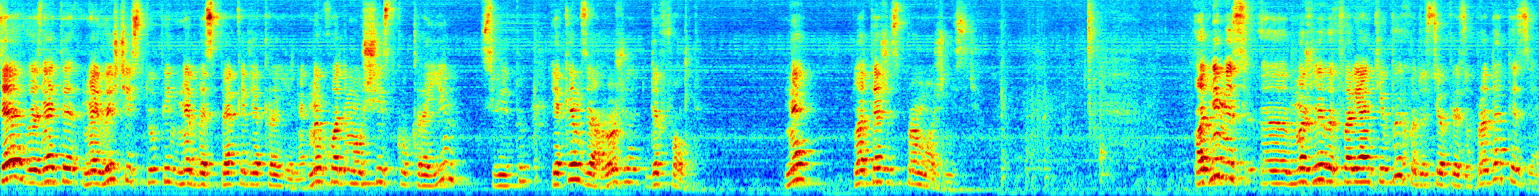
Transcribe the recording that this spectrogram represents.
Це, ви знаєте, найвищий ступінь небезпеки для країни. Ми входимо в шістку країн світу, яким загрожує дефолт, не платежеспроможність. Одним із е, можливих варіантів виходу з цього кризу продати землю.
